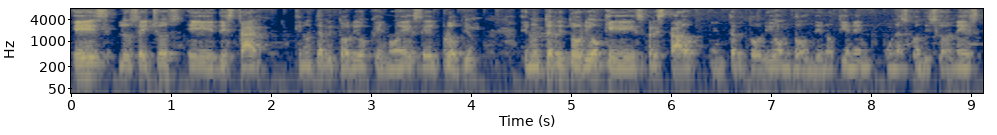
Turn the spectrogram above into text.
es los hechos eh, de estar en un territorio que no es el propio, en un territorio que es prestado, en un territorio donde no tienen unas condiciones,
